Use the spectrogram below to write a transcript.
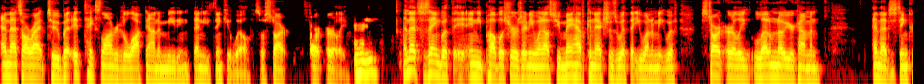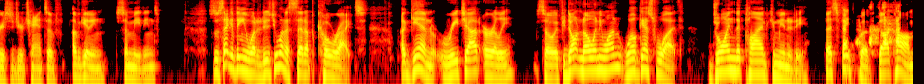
and that's all right too. But it takes longer to lock down a meeting than you think it will. So start start early. Mhm. And that's the same with any publishers or anyone else you may have connections with that you want to meet with. Start early, let them know you're coming, and that just increases your chance of of getting some meetings. So the second thing you want to do is you want to set up co-writes. Again, reach out early. So if you don't know anyone, well, guess what? Join the climb community. That's facebook.com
